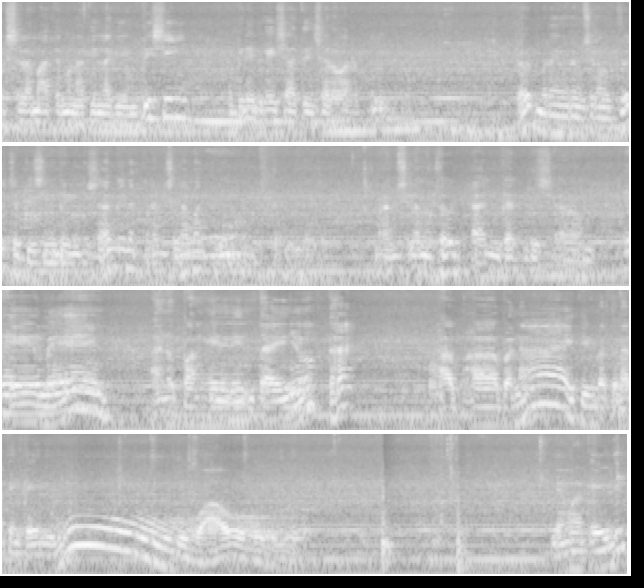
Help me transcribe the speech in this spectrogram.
pasalamatan mo natin lagi yung blessing na binibigay sa atin sa lawar. Lord, maraming maraming salamat Lord sa blessing na binigay sa amin at maraming salamat yung Maraming salamat Lord and God bless you. Um, Amen. Amen. Ano pang hinihintay nyo? Tara! Hab-haba na! Itimba to natin kay! Wow! Yung mga kaili,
